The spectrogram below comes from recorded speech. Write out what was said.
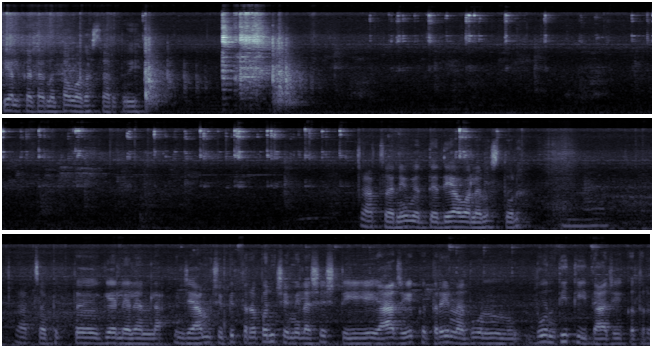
तेलकटानं तवा घसारतोय. आजचा नैवेद्य देवाला नसतो ना. आजचा फक्त गेलेल्यांना म्हणजे आमची पित्र पंचमीला षष्टी आज एकत्र आहे ना दोन दोन तिथी आहेत आज एकत्र.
